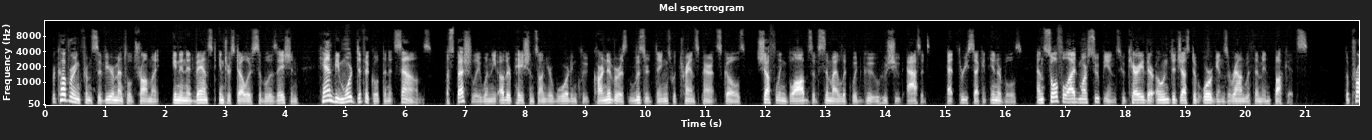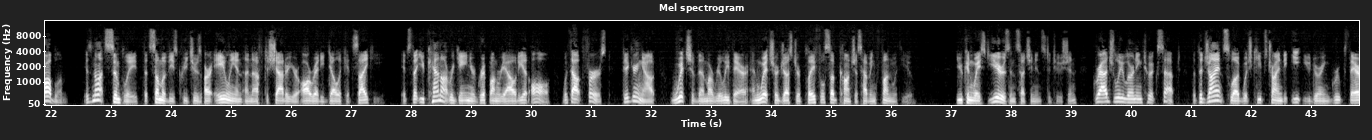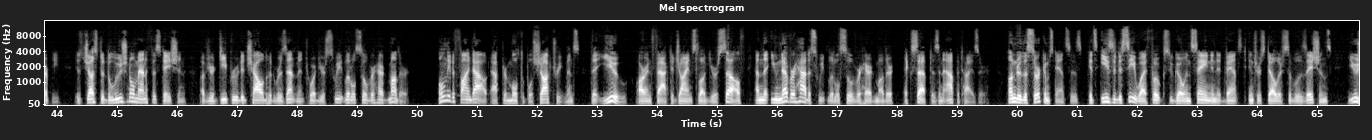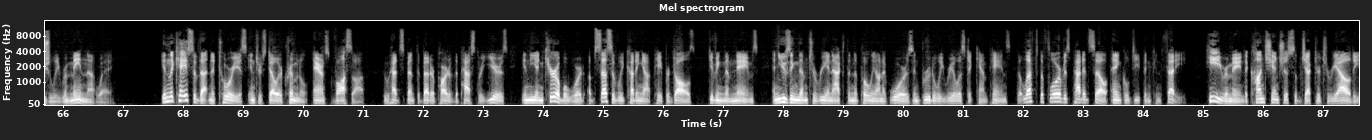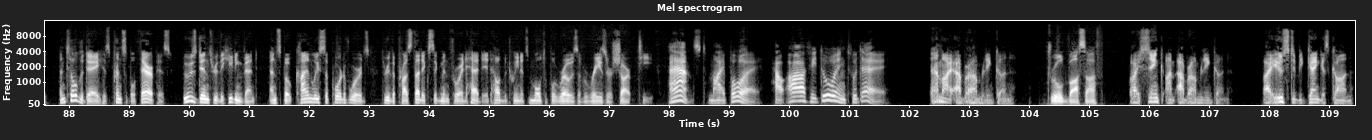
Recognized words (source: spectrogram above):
Recovering from severe mental trauma in an advanced interstellar civilization can be more difficult than it sounds, especially when the other patients on your ward include carnivorous lizard things with transparent skulls, shuffling blobs of semi-liquid goo who shoot acids at three-second intervals, and sulfide marsupials who carry their own digestive organs around with them in buckets. The problem is not simply that some of these creatures are alien enough to shatter your already delicate psyche. It's that you cannot regain your grip on reality at all without first figuring out which of them are really there and which are just your playful subconscious having fun with you. You can waste years in such an institution, gradually learning to accept that the giant slug which keeps trying to eat you during group therapy is just a delusional manifestation of your deep-rooted childhood resentment toward your sweet little silver-haired mother, only to find out after multiple shock treatments that you are in fact a giant slug yourself and that you never had a sweet little silver-haired mother except as an appetizer. Under the circumstances, it's easy to see why folks who go insane in advanced interstellar civilizations usually remain that way. In the case of that notorious interstellar criminal Ernst Vossoff, who had spent the better part of the past three years in the incurable ward obsessively cutting out paper dolls, giving them names, and using them to reenact the Napoleonic Wars in brutally realistic campaigns that left the floor of his padded cell ankle deep in confetti, he remained a conscientious objector to reality until the day his principal therapist oozed in through the heating vent and spoke kindly supportive words through the prosthetic Sigmund Freud head it held between its multiple rows of razor-sharp teeth. Ernst, my boy, how are we doing today? Am I Abraham Lincoln? drooled Vossoff. I think I'm Abraham Lincoln. I used to be Genghis Khan,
